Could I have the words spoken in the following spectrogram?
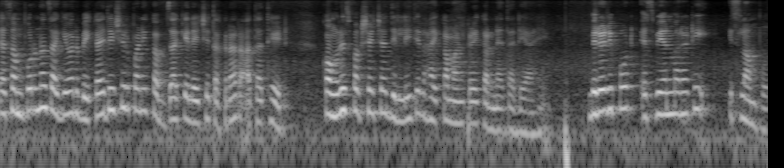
या संपूर्ण जागेवर बेकायदेशीरपणे कब्जा केल्याची तक्रार आता थेट काँग्रेस पक्षाच्या दिल्लीतील हायकमांडकडे करण्यात आली आहे. Bureau report S B N Marathi Islampur.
